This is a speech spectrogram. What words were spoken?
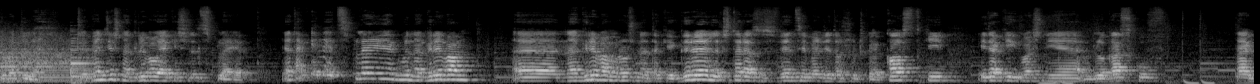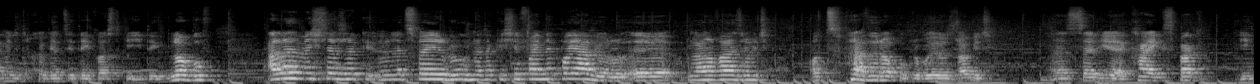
chyba tyle. Czy będziesz nagrywał jakieś let's playe? Ja takie let's playe jakby nagrywam, e, nagrywam różne takie gry, lecz teraz więcej będzie troszeczkę kostki i takich właśnie vlogasków. Tak, będzie trochę więcej tej kostki i tych vlogów. Ale myślę, że let's play różne takie się fajne pojawią. E, planowałem zrobić od prawy roku, próbuję zrobić e, serię KX Pack i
